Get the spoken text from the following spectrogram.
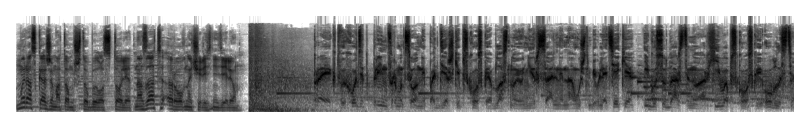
Мы расскажем о том, что было сто лет назад, ровно через неделю информационной поддержке Псковской областной универсальной научной библиотеки и Государственного архива Псковской области.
